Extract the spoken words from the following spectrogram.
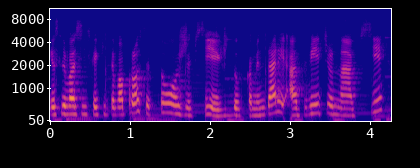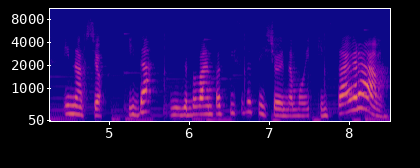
Если у вас есть какие-то вопросы, тоже все их жду в комментарии, отвечу на все и на все. И да, не забываем подписываться еще и на мой инстаграм.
